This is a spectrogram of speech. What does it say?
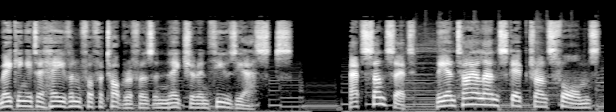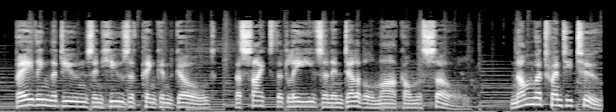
making it a haven for photographers and nature enthusiasts. At sunset, the entire landscape transforms, bathing the dunes in hues of pink and gold, a sight that leaves an indelible mark on the soul. Number 22,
